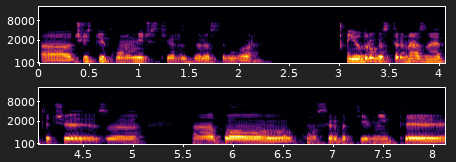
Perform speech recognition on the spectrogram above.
А, чисто економически, разбира се, говоря. И от друга страна, знаете, че за по-консервативните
